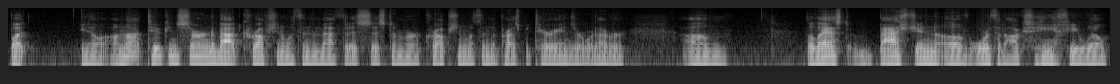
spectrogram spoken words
But you know, I'm not too concerned about corruption within the Methodist system or corruption within the Presbyterians or whatever. Um, the last bastion of orthodoxy, if you will,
